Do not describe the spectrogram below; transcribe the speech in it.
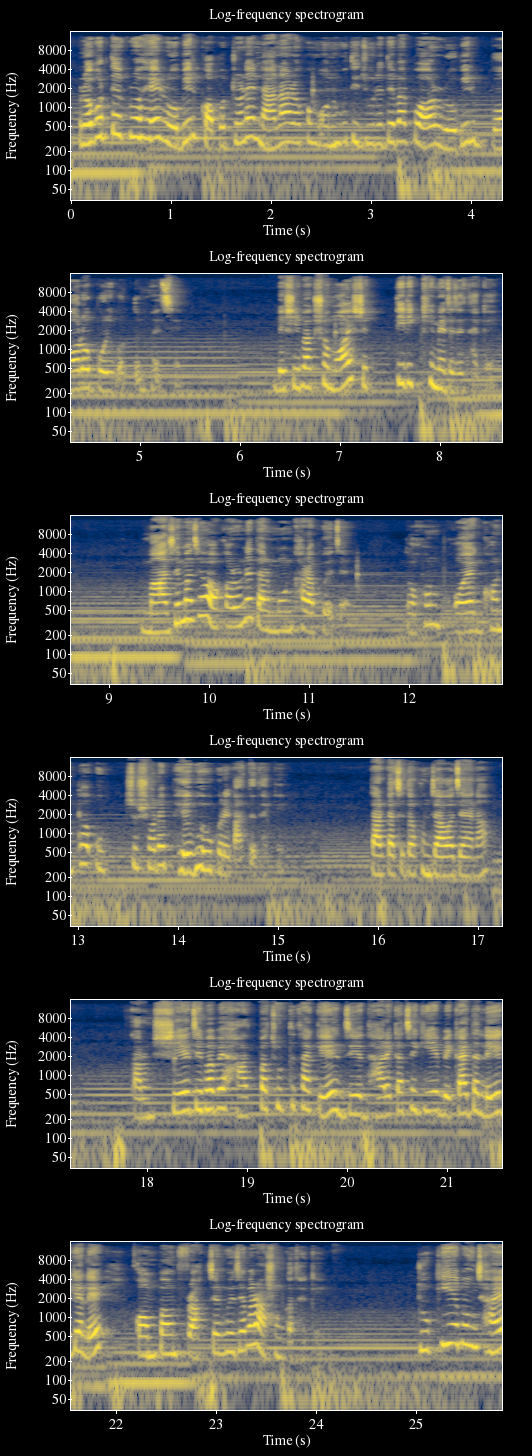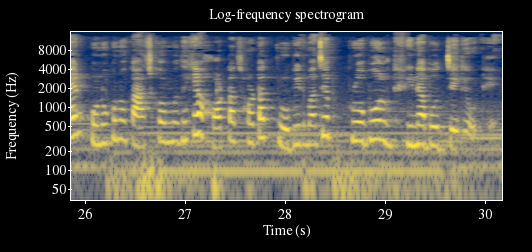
রোবটদের গ্রহে রবির কপট্রনে নানা রকম অনুভূতি জুড়ে দেবার পর রবির বড় পরিবর্তন হয়েছে। বেশিরভাগ সময় সে তিরিক্ষি মেজাজে থাকে। মাঝে মাঝে অকারণে তার মন খারাপ হয়ে যায়। তখন কয়েক ঘণ্টা উচ্চস্বরে ভেউ ভেউ করে কাঁদতে থাকে। তার কাছে তখন যাওয়া যায় না। কারণ সে যেভাবে হাত পা ছুটতে থাকে, যে ধারে কাছে গিয়ে বেকায়দা লেগে গেলে কম্পাউন্ড ফ্র্যাকচার হয়ে যাবার আশঙ্কা থাকে। টুকি এবং ঝায়ের কোনো কোনো কাজকর্ম দেখে হঠাৎ হঠাৎ প্রবীর মাঝে প্রবল ঘৃণাবোধ জেগে ওঠে।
